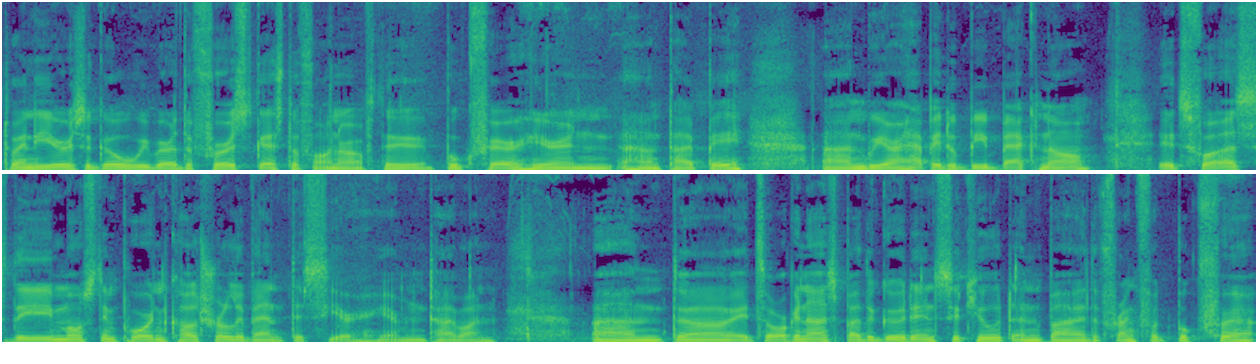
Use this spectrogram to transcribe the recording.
Twenty years ago, we were the first guest of honor of the book fair here in uh, Taipei, and we are happy to be back now. It's for us the most important cultural event this year here in Taiwan. And uh, it's organized by the Goethe Institute and by the Frankfurt Book Fair,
